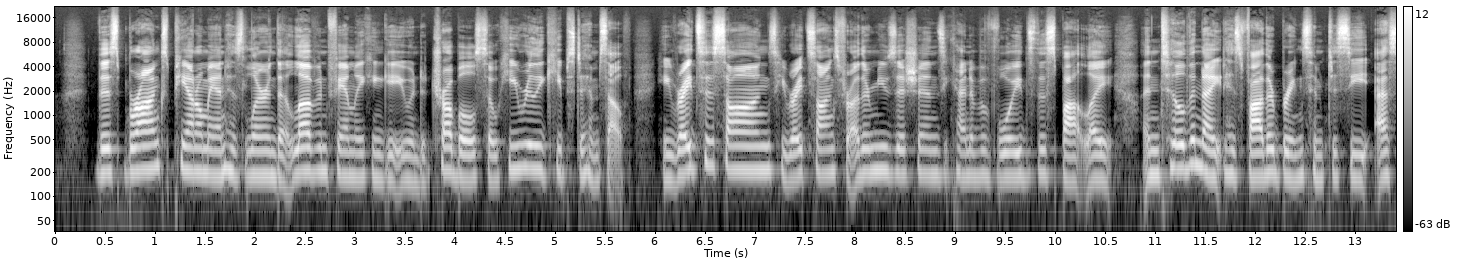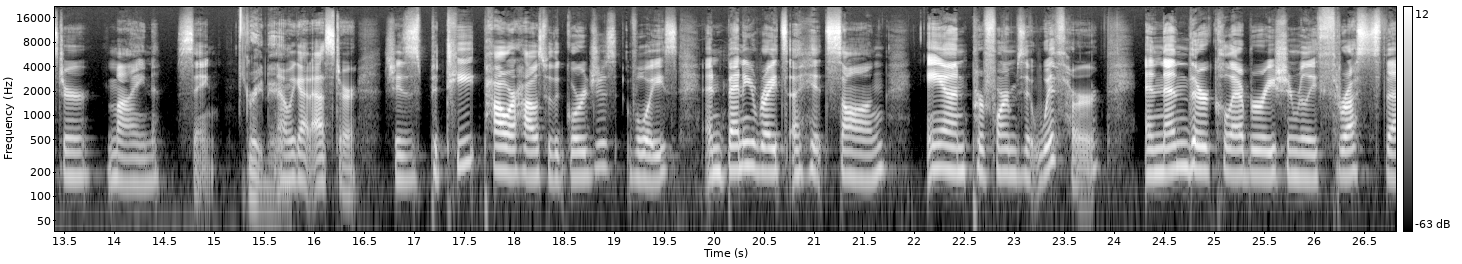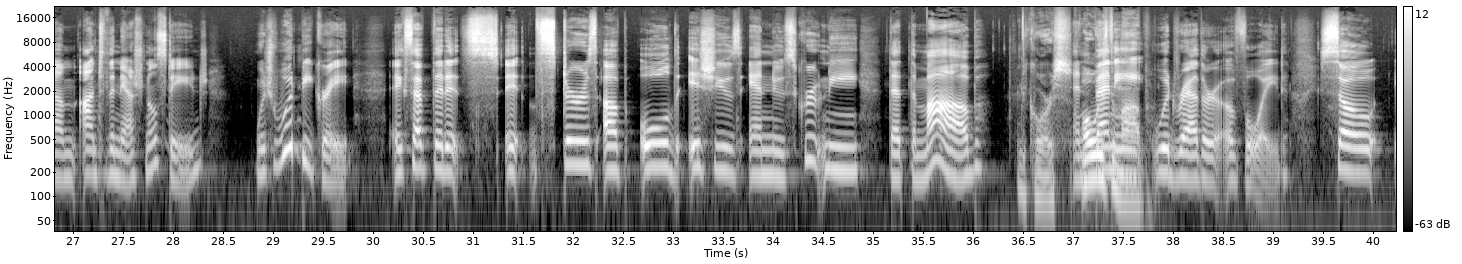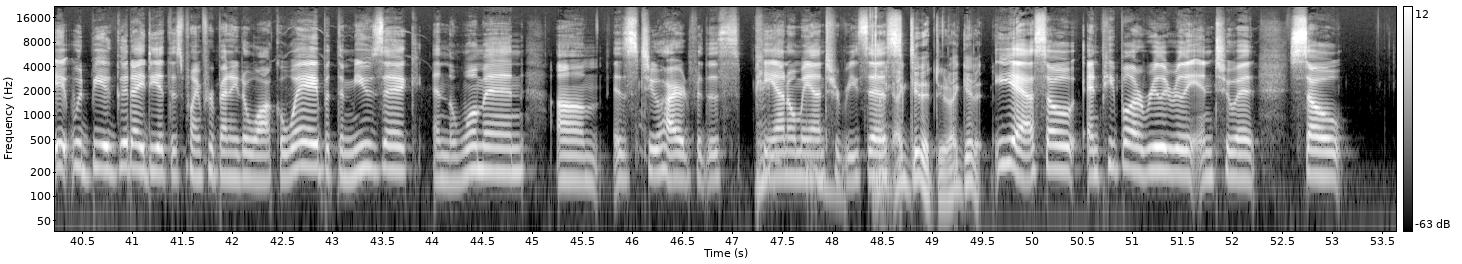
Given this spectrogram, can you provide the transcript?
this Bronx piano man has learned that love and family can get you into trouble, so he really keeps to himself. He writes his songs, he writes songs for other musicians, he kind of avoids the spotlight until the night his father brings him to see Esther Mine sing. Great name. Now we got Esther. She's a petite powerhouse with a gorgeous voice, and Benny writes a hit song and performs it with her. And then their collaboration really thrusts them onto the national stage, which would be great, except that it's it stirs up old issues and new scrutiny that the mob of course, and always Benny would rather avoid. So it would be a good idea at this point for Benny to walk away, but the music and the woman um, is too hard for this piano man to resist. I, I get it, dude. I get it. Yeah, so and people are really really into it. So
